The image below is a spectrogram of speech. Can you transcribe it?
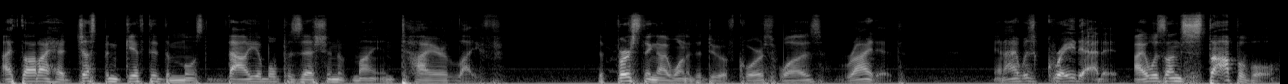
I thought I had just been gifted the most valuable possession of my entire life. The first thing I wanted to do, of course, was ride it. And I was great at it. I was unstoppable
